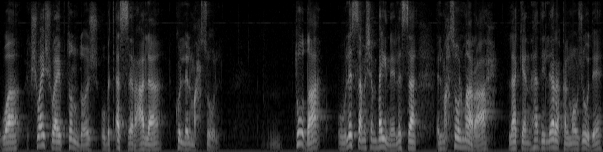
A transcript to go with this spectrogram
وشوي شوي بتنضج وبتأثر على كل المحصول. توضع ولسه مش مبينة لسه المحصول ما راح لكن هذه اليرقة الموجودة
